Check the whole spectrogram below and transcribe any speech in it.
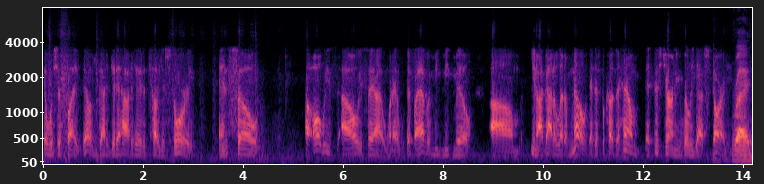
it was just like, yo, you got to get it out of here to tell your story. And so I always, I always say, I, when I, if I ever meet Meek Mill, um, you know, I got to let him know that it's because of him that this journey really got started. Right.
